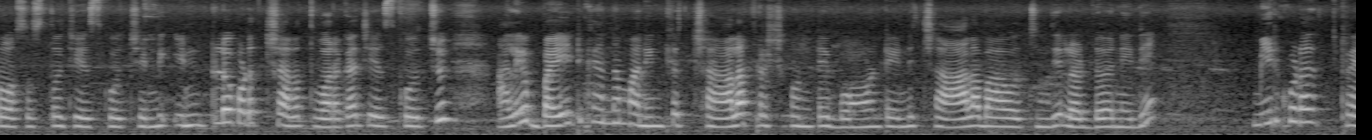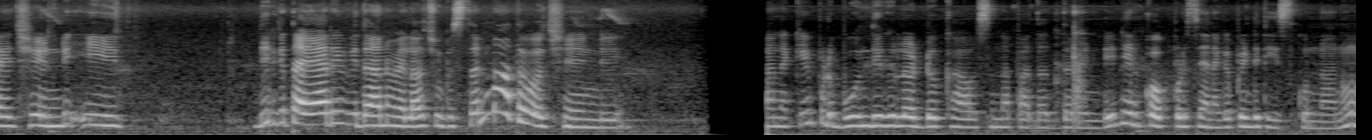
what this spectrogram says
ప్రాసెస్తో చేసుకోవచ్చండి. ఇంట్లో కూడా చాలా త్వరగా చేసుకోవచ్చు. అలాగే బయటకన్నా మన ఇంట్లో చాలా ఫ్రెష్గా ఉంటాయి బాగుంటాయండి. చాలా బాగా వచ్చింది లడ్డు అనేది. మీరు కూడా ట్రై చేయండి. ఈ దీనికి తయారీ విధానం ఎలా చూపిస్తాను నాతో వచ్చేయండి. మనకి ఇప్పుడు బూందీ లడ్డు కావాల్సిన పదార్థాలండి నేను కొప్పుడు శనగపిండి తీసుకున్నాను.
